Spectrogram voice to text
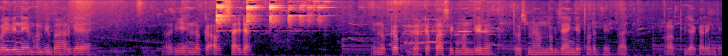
कोई भी नहीं, मम्मी बाहर गया है। और ये इन लोग का आउटसाइड है। इन लोग का घर के पास एक मंदिर है तो उसमें हम लोग जाएँगे थोड़ी देर बाद और पूजा करेंगे।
